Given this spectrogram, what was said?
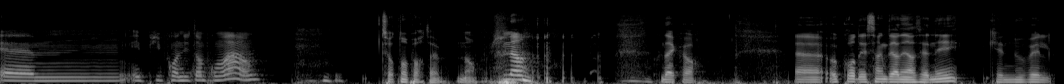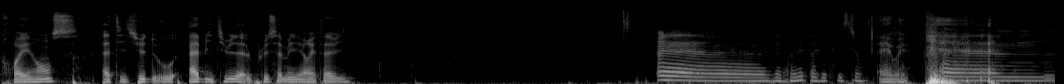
Euh, et puis prendre du temps pour moi. hein. Sur ton portable Non. Non. D'accord. Euh, au cours des cinq dernières années, quelle nouvelle croyance, attitude ou habitude a le plus amélioré ta vie? Euh, je m'attendais pas à cette question. Eh oui. Euh,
